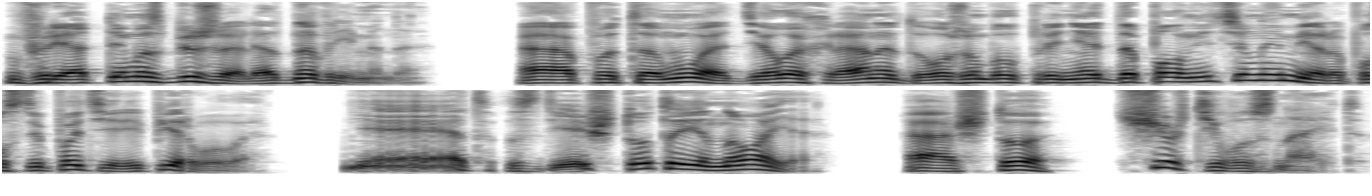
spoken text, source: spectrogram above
Вряд ли мы сбежали одновременно. А потому отдел охраны должен был принять дополнительные меры после потери первого. Нет, здесь что-то иное. А что, черт его знает».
